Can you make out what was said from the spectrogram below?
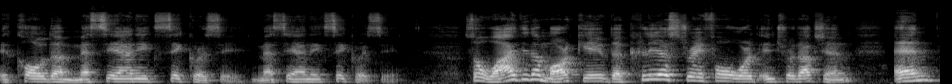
It's called a messianic secrecy. Messianic secrecy. So why did Mark give the clear, straightforward introduction and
